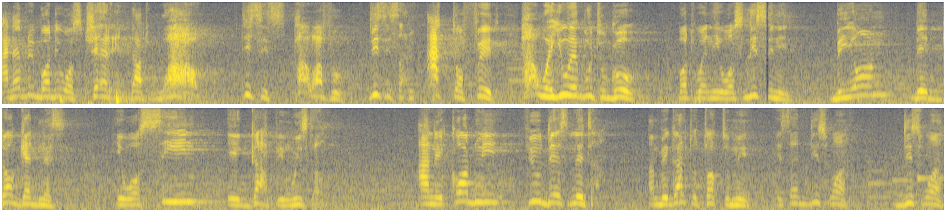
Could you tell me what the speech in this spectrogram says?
And everybody was cheering that, wow, this is powerful. This is an act of faith. How were you able to go? But when he was listening, beyond the doggedness, he was seeing a gap in wisdom. And he called me few days later and began to talk to me. He said, This one, this one,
